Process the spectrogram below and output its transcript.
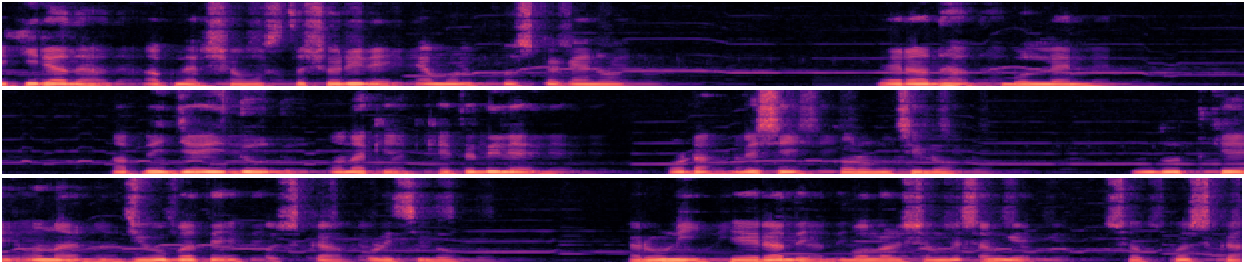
একই রাধা, আপনার সমস্ত শরীরে এমন ফোসকা কেন? রাধা বললেন, আপনি যেই দুধ ওনাকে খেতে দিলেন ওটা বেশি গরম ছিল। দুধকে ওনার জিহবাতে ফসকা পড়েছিল। আর উনি হে রাধে বলার সঙ্গে সঙ্গে সব ফসকা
